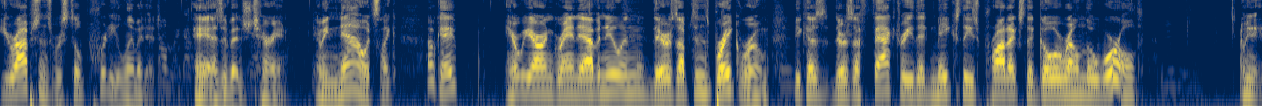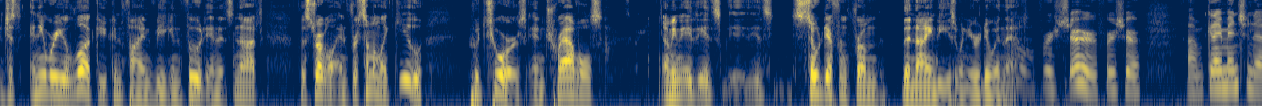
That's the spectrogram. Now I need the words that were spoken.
your options were still pretty limited Oh my God. as a vegetarian. I mean, now it's like, okay, here we are on Grand Avenue, and there's Upton's Break Room mm-hmm. because there's a factory that makes these products that go around the world. I mean, just anywhere you look, you can find vegan food, and it's not the struggle. And for someone like you, who tours and travels, I mean, it, it's it's so different from the '90s when you were doing that. Oh, for sure, for sure. Um, can I mention a,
